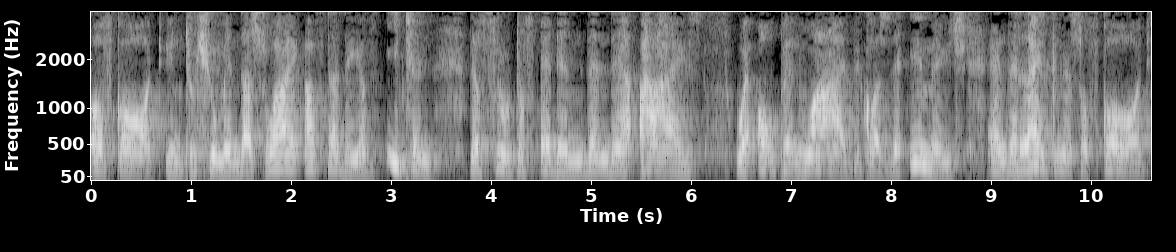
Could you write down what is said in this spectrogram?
of God into human. That's why after they have eaten the fruit of Eden, then their eyes were open. Why? Because the image and the likeness of God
